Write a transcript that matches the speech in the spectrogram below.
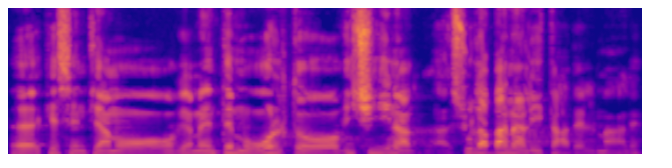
eh, che sentiamo ovviamente molto vicina sulla banalità del male.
